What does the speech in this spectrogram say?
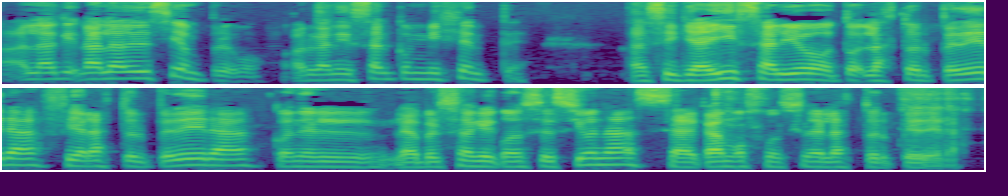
A la, a la de siempre, a organizar con mi gente. Así que ahí salió las torpederas, fui a las torpederas con el- la persona que concesiona, sacamos funcionar las torpederas.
